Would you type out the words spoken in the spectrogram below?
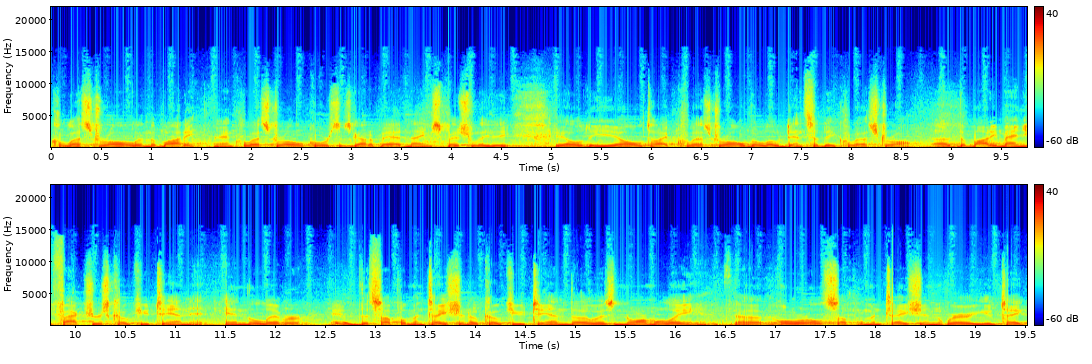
cholesterol in the body. And cholesterol, of course, has got a bad name, especially the LDL type cholesterol, the low density cholesterol. Uh, the body manufactures CoQ10 in the liver. The supplementation of CoQ10, though, is normally uh, oral supplementation where you take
